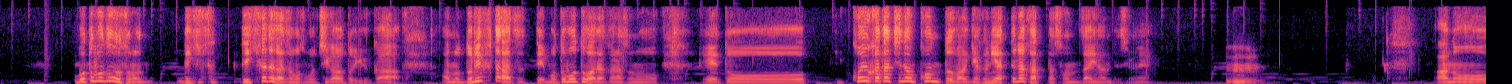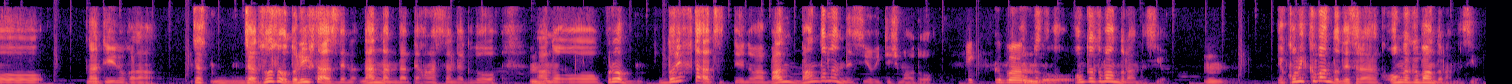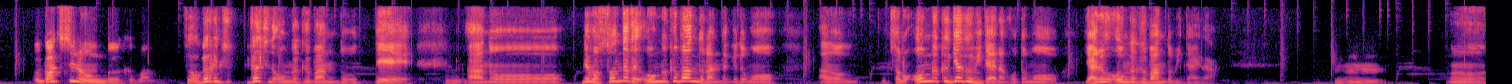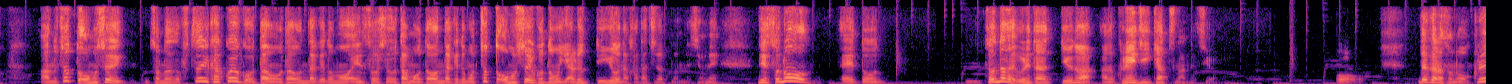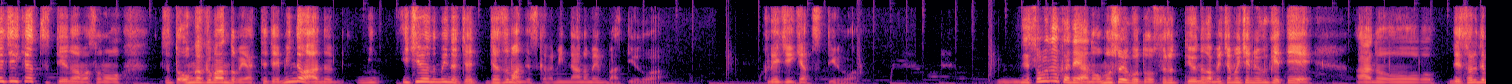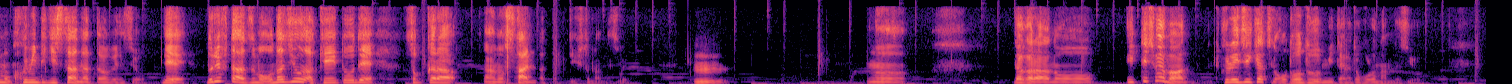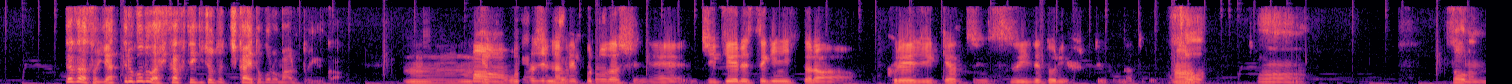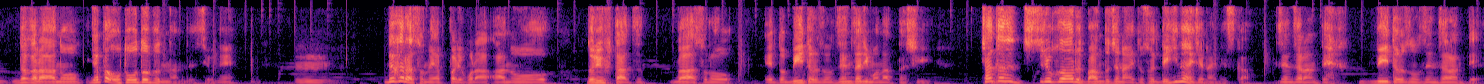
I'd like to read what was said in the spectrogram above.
もともとのその出来出来方がそもそも違うというか、あのドリフターズってもともとはだからその、えっ、とこういう形のコントは逆にやってなかった存在なんですよね。うん。あのー、なんていうのかな。じゃあ、じゃあ、そうそうドリフターズってな何なんだって話なんだけど、あのーこれは、ドリフターズっていうのはバンバンドなんですよ、言ってしまうと。ビッグバン音楽ド。音楽バンドなんですよ。うん。いやコミックバンドですら音楽バンドなんですよ。ガチの音楽バンそう、ガチガチの音楽バンドで、ド。あのーでもその中で音楽バンドなんだけども、あの、その音楽ギャグみたいなこともやる音楽バンドみたいな。うん。うん。あの、ちょっと面白い、その、普通にかっこよく歌を歌うんだけども、演奏して歌も歌うんだけども、ちょっと面白いこともやるっていうような形だったんですよね。で、その、えっ、と、その中で売れたっていうのは、あの、クレイジーキャッツなんですよ。おだから、その、クレイジーキャッツっていうのは、まあ、その、ずっと音楽バンドもやってて、みんなは、あの、み一流のみんなジャジャズマンですから、みんなあのメンバーっていうのは。クレイジーキャッツっていうのは。うんで、その中で、あの、面白いことをするっていうのがめちゃめちゃに受けて、あのーで、それでもう国民的スターになったわけですよ。で、ドリフターズも同じような系統で、そこから、あの、スターになったっていう人なんですよ。うん。うん。だから、あのー言ってしまえば、クレイジーキャッツの弟分みたいなところなんですよ。だから、その、やってることは比較的ちょっと近いところもあるというか。うん、まあ、同じナメプロだしね、時系列的に言ったら、クレイジーキャッツに続いてドリフっていうふうになってくるかな。そう。うん。そうなんだから、あの、やっぱり弟分なんですよね。うん。だから、そのやっぱりほら、あの、ドリフターズは、その、えっと、ビートルズの前座にもなったし、ちゃんと実力があるバンドじゃないと、それできないじゃないですか。前座なんて。ビートルズの前座なんて。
